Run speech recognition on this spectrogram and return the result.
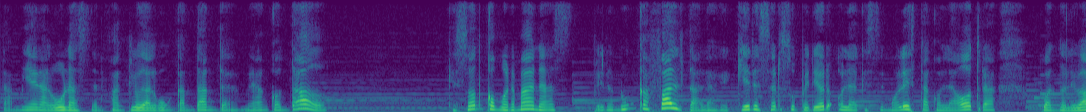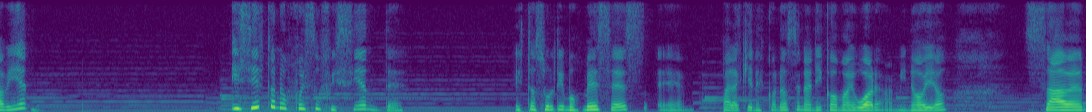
también algunas del fan club de algún cantante, me han contado que son como hermanas, pero nunca falta la que quiere ser superior o la que se molesta con la otra cuando le va bien. Y si esto no fue suficiente, estos últimos meses, eh, para quienes conocen a Nico Maywar, a mi novio, saben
